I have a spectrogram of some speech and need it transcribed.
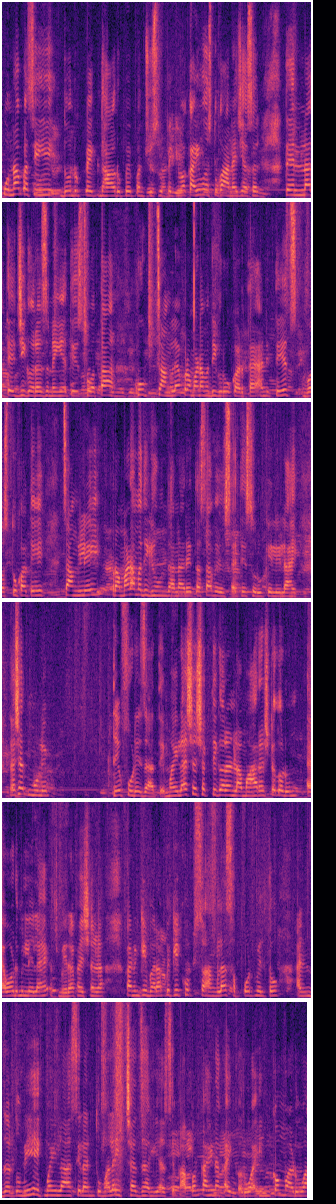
कुणापाशीही दोन रुपये दहा रुपये पंचवीस रुपये किंवा काही वस्तू का आणायची असेल त्यांना त्याची गरज नाही आहे ते स्वतः खूप चांगल्या प्रमाणामध्ये ग्रो करताय आणि तेच वस्तू का ते चांगले प्रमाणामध्ये घेऊन जाणार आहे तसा व्यवसाय ते सुरू केलेला आहे. तशात मुले ते पुढे जाते. महिला सशक्तीकरणला महाराष्ट्राकडून अवॉर्ड मिळलेला आहे अजमेरा फॅशनला. कारण की बऱ्यापैकी खूप चांगला सपोर्ट मिळतो. आणि जर तुम्ही एक महिला असेल आणि तुम्हाला इच्छा झाली असेल आपण काही ना काही करूया इन्कम वाढवा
